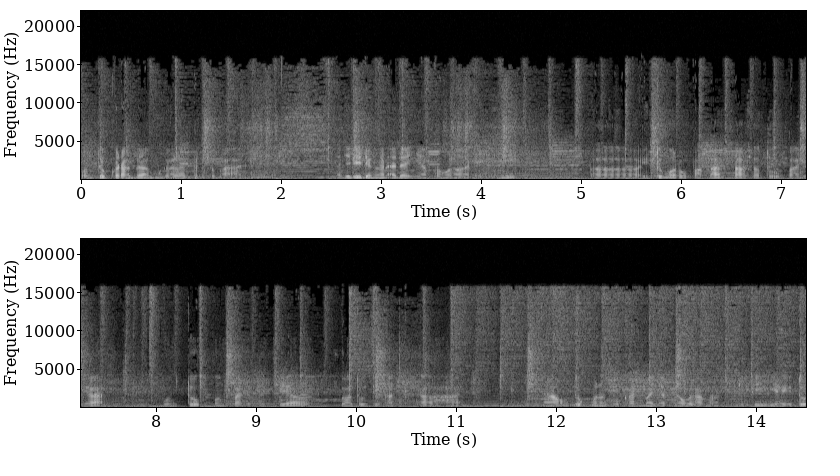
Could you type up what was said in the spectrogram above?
untuk beragam galat percobaan. Nah, jadi dengan adanya pengulangan ini, uh, itu merupakan salah satu upaya untuk memperkecil suatu tingkat kesalahan. Nah, untuk menentukan banyaknya ulangan sendiri yaitu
